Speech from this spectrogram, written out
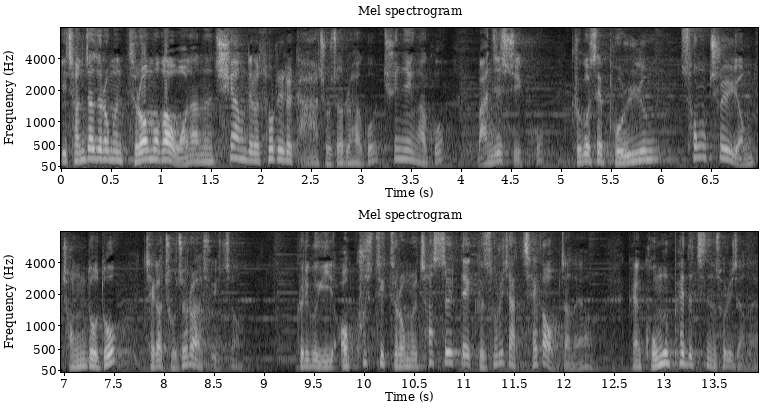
이 전자드럼은 드러머가 원하는 취향대로 소리를 다 조절을 하고 튜닝하고 만질 수 있고 그것의 볼륨, 송출 영- 정도도 제가 조절을 할 수 있죠. 그리고 이 어쿠스틱 드럼을 쳤을 때 그 소리 자체가 없잖아요. 그냥 고무 패드 치는 소리잖아요.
